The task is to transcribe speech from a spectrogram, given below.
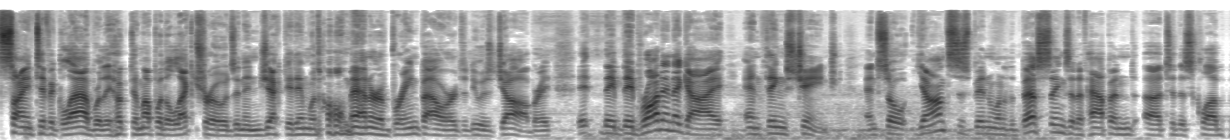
scientific lab where they hooked him up with electrodes and injected him with all manner of brain power to do his job, right? It, they, they brought in a guy and things changed. And so Jans has been one of the best things that have happened uh, to this club.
